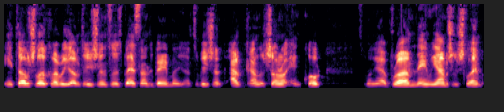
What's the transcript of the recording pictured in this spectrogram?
Can tov shlo cover yom tishon so it's best not to bury him yom tishon. Out kan l'shono and quote. So when Avraham name yam shel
